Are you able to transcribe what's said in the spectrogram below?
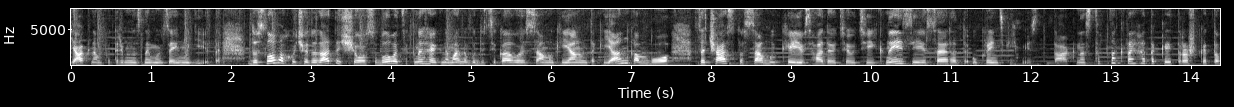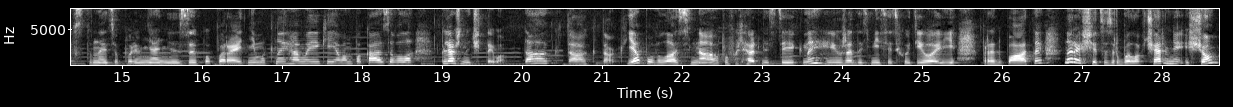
як нам потрібно з ними взаємодіяти. До слова, хочу додати, що особливо ця книга, як на мене, буде цікавою саме киянам та киянкам, бо зачасто саме Київ згадується у цій книзі серед українських міст. Так, наступна книга такий трошки товстунець у порівнянні з попередніми книгами, які я вам показувала. Пляжне чтиво. Так, так, так. Я повелась на популярність цієї книги і вже десь місяць хотіла її придбати. Нарешті це зробила в червні. І що?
